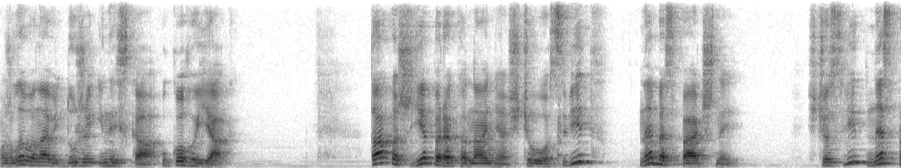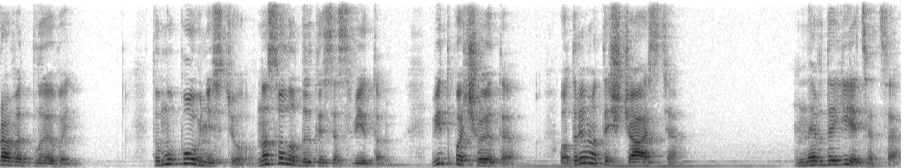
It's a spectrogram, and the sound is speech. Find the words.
можливо, навіть дуже і низька, у кого як. Також є переконання, що світ небезпечний, що світ несправедливий. Тому повністю насолодитися світом, відпочити, отримати щастя. Не вдається це.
